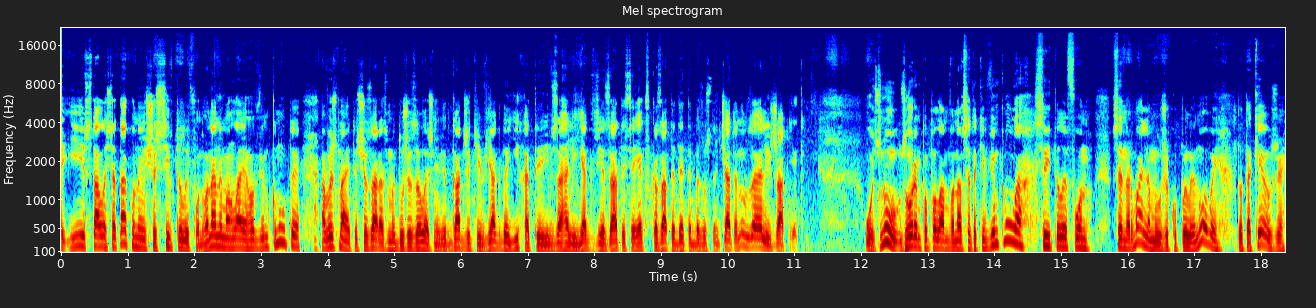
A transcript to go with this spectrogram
І сталося так у неї, що сів телефон. Вона не могла його ввімкнути. А ви ж знаєте, що зараз ми дуже залежні від гаджетів, як доїхати і взагалі як зв'язатися, як сказати, де тебе зустрічати. Ну, взагалі, жах якийсь. Ось, ну, з горем пополам вона все-таки ввімкнула свій телефон. Все нормально, ми вже купили новий, то таке вже.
